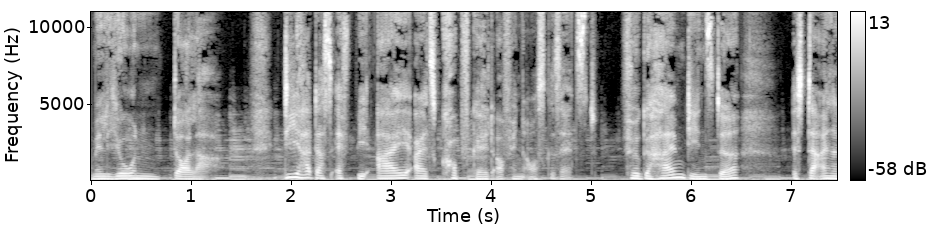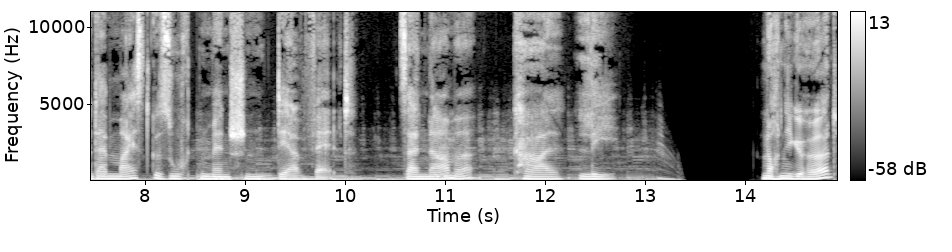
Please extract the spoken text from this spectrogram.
Millionen Dollar. Die hat das FBI als Kopfgeld auf ihn ausgesetzt. Für Geheimdienste ist er einer der meistgesuchten Menschen der Welt. Sein Name Carl Lee. Noch nie gehört?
